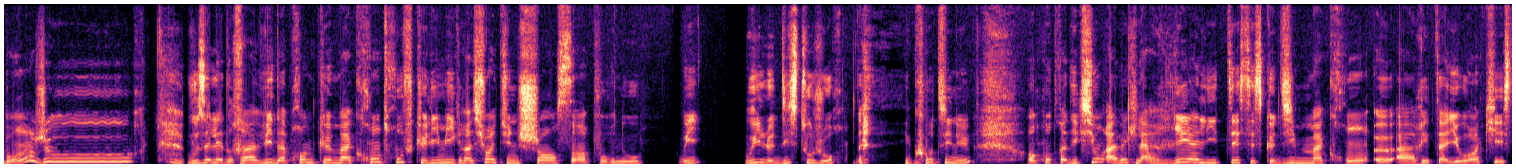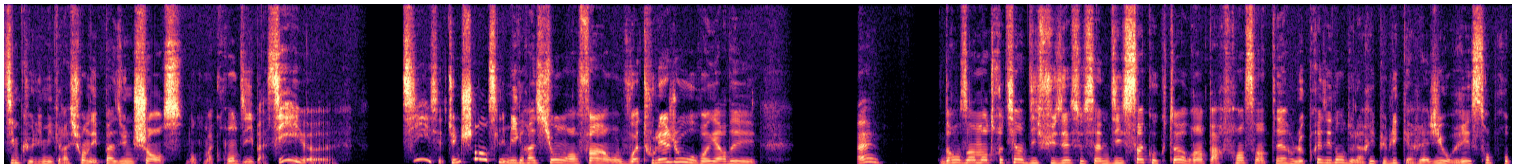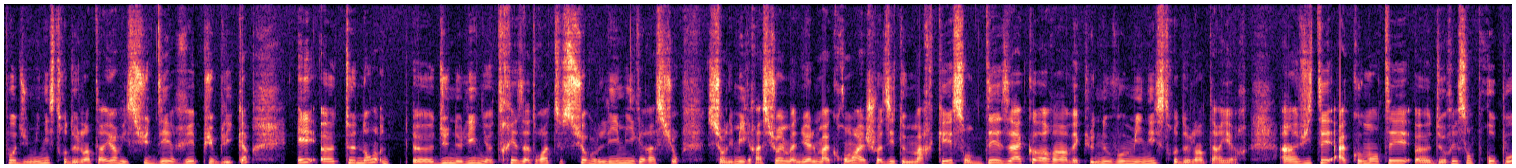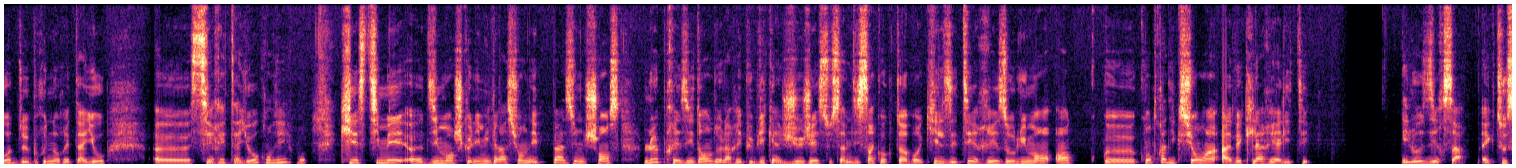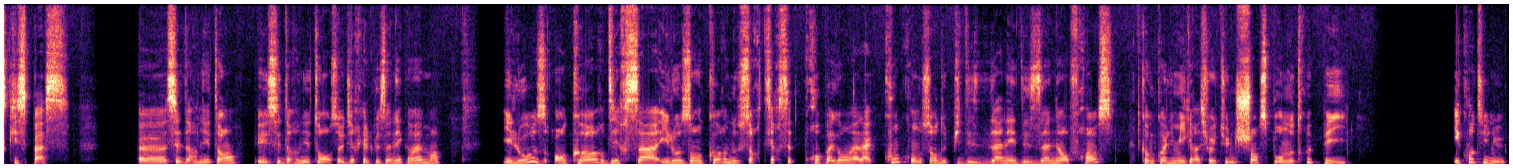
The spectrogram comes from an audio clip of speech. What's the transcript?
Bonjour Vous allez être ravis d'apprendre que Macron trouve que l'immigration est une chance hein, pour nous. Oui, oui, ils le disent toujours. Il continue. En contradiction avec la réalité, c'est ce que dit Macron euh, à Retailleau, hein, qui estime que l'immigration n'est pas une chance. Donc Macron dit, bah si, euh, si, c'est une chance l'immigration, enfin, on le voit tous les jours, regardez. Ouais, dans un entretien diffusé ce samedi 5 octobre hein, par France Inter, le président de la République a réagi aux récents propos du ministre de l'Intérieur issu des Républicains et euh, tenant euh, d'une ligne très à droite sur l'immigration. Sur l'immigration, Emmanuel Macron a choisi de marquer son désaccord hein, avec le nouveau ministre de l'Intérieur. Invité à commenter euh, de récents propos de Bruno Retailleau, c'est Retailleau qu'on dit, qui estimait dimanche que l'immigration n'est pas une chance, le président de la République a jugé ce samedi 5 octobre qu'ils étaient résolument en euh, contradiction hein, avec la réalité. Il ose dire ça, avec tout ce qui se passe euh, ces derniers temps, et ces derniers temps, ça veut dire quelques années quand même, hein. il ose encore dire ça, il ose encore nous sortir cette propagande à la con qu'on sort depuis des années des années en France, comme quoi l'immigration est une chance pour notre pays. Il continue.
